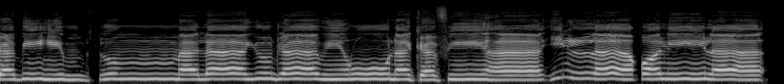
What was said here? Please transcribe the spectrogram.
بهم ثم لا يجاورونك فيها إلا قليلا.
